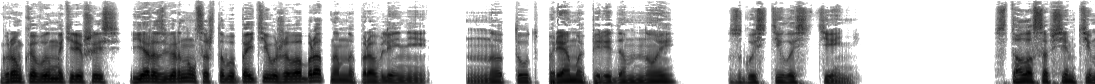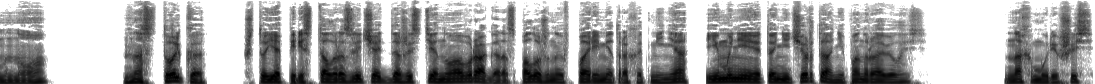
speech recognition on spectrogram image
Громко выматерившись, я развернулся, чтобы пойти уже в обратном направлении, но тут прямо передо мной сгустилась тень. Стало совсем темно. Настолько, что я перестал различать даже стену оврага, расположенную в паре метрах от меня, и мне это ни черта не понравилось. Нахмурившись,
